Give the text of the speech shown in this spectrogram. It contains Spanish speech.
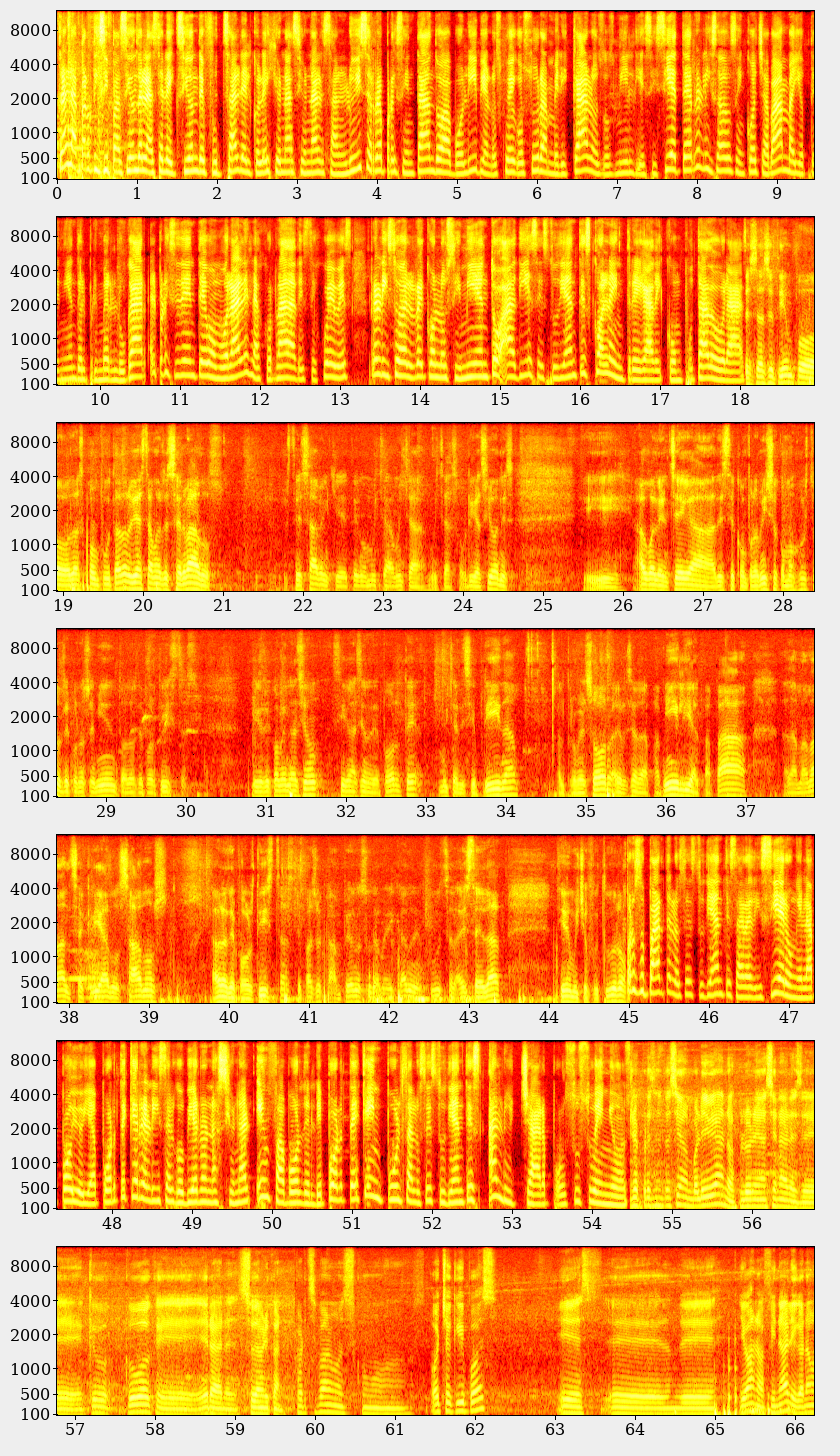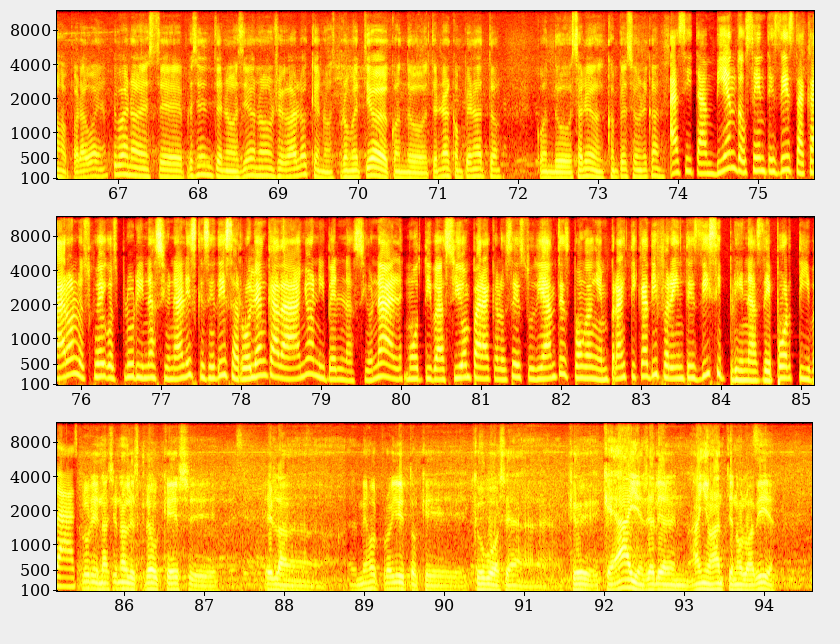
Tras la participación de la selección de futsal del Colegio Nacional San Luis representando a Bolivia en los Juegos Suramericanos 2017 realizados en Cochabamba y obteniendo el primer lugar, el presidente Evo Morales la jornada de este jueves realizó el reconocimiento a 10 estudiantes con la entrega de computadoras. Desde hace tiempo los computadores ya estaban reservados. Ustedes saben que tengo muchas muchas obligaciones y hago la entrega de este compromiso como justo reconocimiento a los deportistas. Mi recomendación, sigan haciendo deporte, mucha disciplina, al profesor, agradecer a la familia, al papá, a la mamá, se ha criado sanos, ahora deportistas, de paso campeones sudamericanos en futsal a esta edad, tiene mucho futuro. Por su parte, los estudiantes agradecieron el apoyo y aporte que realiza el gobierno nacional en favor del deporte que impulsa a los estudiantes a luchar por sus sueños. Representación en Bolivia, los plurinacionales de Cuba, que era sudamericano. Participamos como ocho equipos y es, eh, donde llegamos a la final y ganamos a Paraguay. Y bueno, este presidente nos dio un regalo que nos prometió cuando terminara el campeonato cuando salieron campeones sudamericanos. Así también docentes destacaron los Juegos Plurinacionales que se desarrollan cada año a nivel nacional, motivación para que los estudiantes pongan en práctica diferentes disciplinas deportivas. Plurinacionales creo que es eh, el, mejor proyecto que, que hubo, o sea, que, hay en realidad en años antes no lo había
